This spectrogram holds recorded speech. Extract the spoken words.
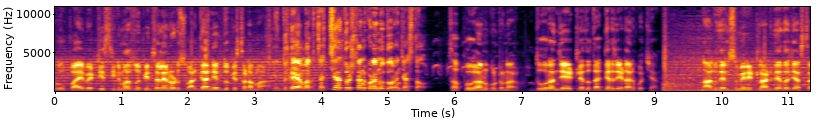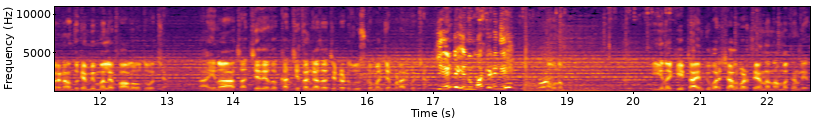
రూపాయి పెట్టి సినిమా చూపించలేనోడు స్వర్గాన్ని ఏం చూపిస్తాడమ్మా? ఎందుకయ్యా మాకు చచ్చే అదృష్టాన్ని కూడా నువ్వు దూరం చేస్తావు? తప్పుగా అనుకుంటున్నారు. దూరం చేయట్లేదు దగ్గర చేయడానికి వచ్చాను. నాకు తెలుసు మీరు ఇట్లాంటిది ఏదో చేస్తారని అందుకే మిమ్మల్ని ఫాలో అవుతూ వచ్చాను. అయినా ఆ చచ్చేదేదో ఖచ్చితంగా చచ్చేటట్టు చూసుకోమని చెప్పడానికి వచ్చాను. ఏంటయ్యా నువ్వు మాట్లాడేది? అవునమ్మా. ఈయనకి టైంకి వర్షాలు పడతాయన్న నమ్మకం లేదు.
